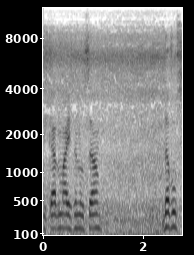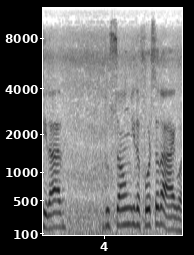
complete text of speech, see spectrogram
um bocado mais de noção da velocidade, do som e da força da água.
